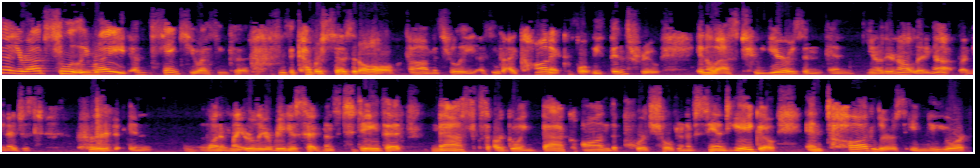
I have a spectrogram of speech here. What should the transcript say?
Yeah, you're absolutely right, and thank you. I think, uh, the cover says it all. Um, it's really, I think, iconic of what we've been through in the last two years, and and you know they're not letting up. I mean, I just heard in one of my earlier radio segments today that masks are going back on the poor children of San Diego, and toddlers in New York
